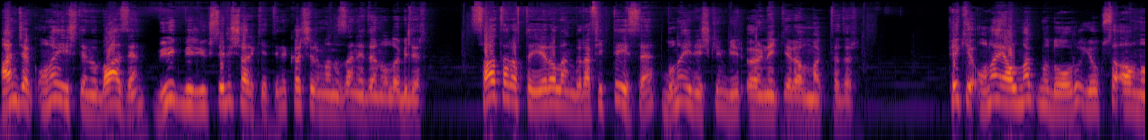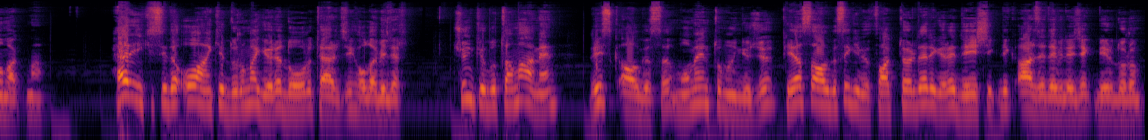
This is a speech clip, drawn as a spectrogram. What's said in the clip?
Ancak onay işlemi bazen büyük bir yükseliş hareketini kaçırmanıza neden olabilir. Sağ tarafta yer alan grafikte ise buna ilişkin bir örnek yer almaktadır. Peki onay almak mı doğru yoksa almamak mı? Her ikisi de o anki duruma göre doğru tercih olabilir. Çünkü bu tamamen risk algısı, momentumun gücü, piyasa algısı gibi faktörlere göre değişiklik arz edebilecek bir durum.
